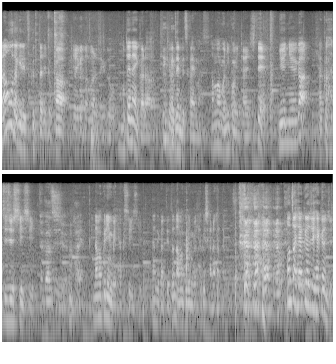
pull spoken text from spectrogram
卵黄だけで作ったりとかやり方もあるんだけど。持てないから今日は全部使います。卵2個に対して牛乳が 180cc 180、はい。生クリームが 100cc なんでかっていうと生クリームが100しかなかったからです。本当は140140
